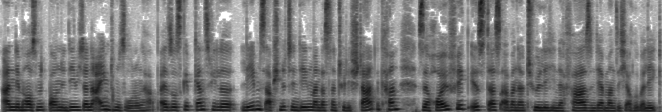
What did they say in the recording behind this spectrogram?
an dem Haus mitbauen, in dem ich dann eine Eigentumswohnung habe. Also es gibt ganz viele Lebensabschnitte, in denen man das natürlich starten kann. Sehr häufig ist das aber natürlich in der Phase, in der man sich auch überlegt,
